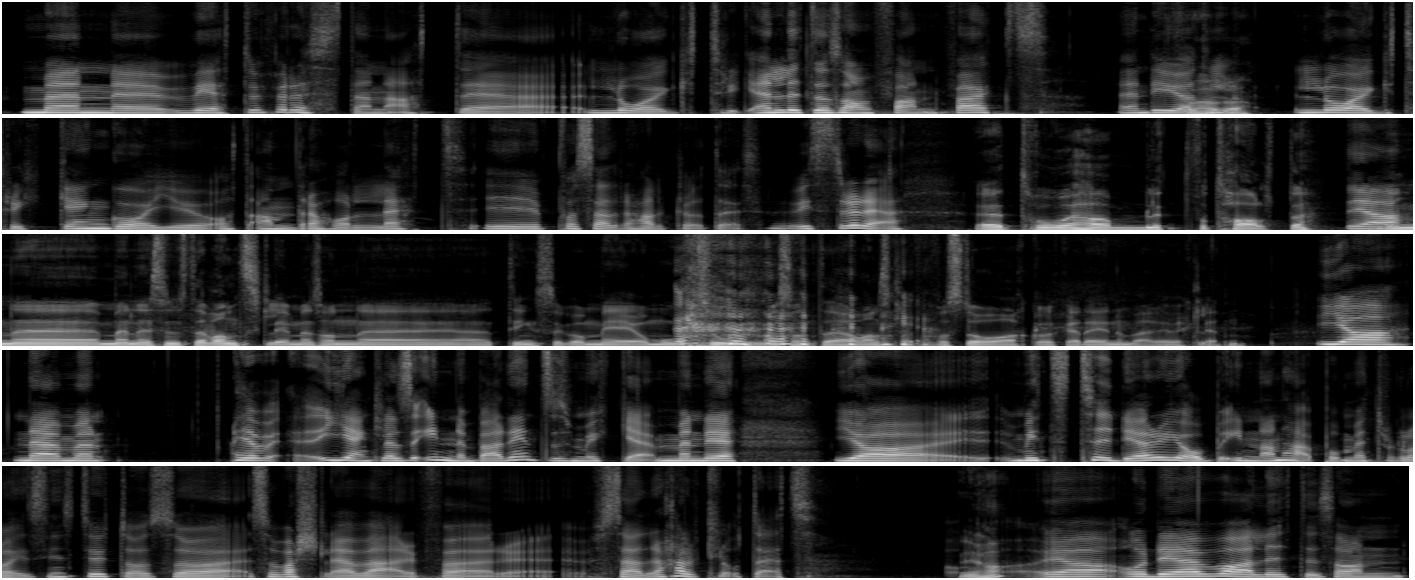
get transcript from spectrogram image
Men eh, vet du forresten at eh, lågtrykk en liten sånn fun fact, det er jo at lågtrycken går jo åt andre hållet i, på södra halvklotet. Visste du det? Jeg tror jeg har blitt fortalt det, Ja. men, uh, men jeg syns det er vanskelig med sånne uh, ting som går med og mot solen og sånt. Det er vanskelig Ja. å forstå akkurat hva det innebærer i virkeligheten. Ja, nej men jeg, egentlig så innebærer det ikke så mye, men det, jag, mitt tidigare jobb innan här på Meteorologiskt institut då, så, så varslade jag värd för eh, södra halvklotet. Jaha. Ja, och det var lite sånn,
